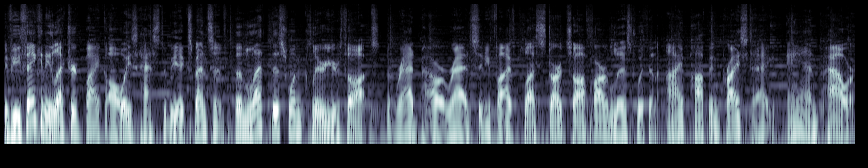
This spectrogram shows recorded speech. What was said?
If you think an electric bike always has to be expensive, then let this one clear your thoughts. The Rad Power Rad City 5 Plus starts off our list with an eye-popping price tag and power.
